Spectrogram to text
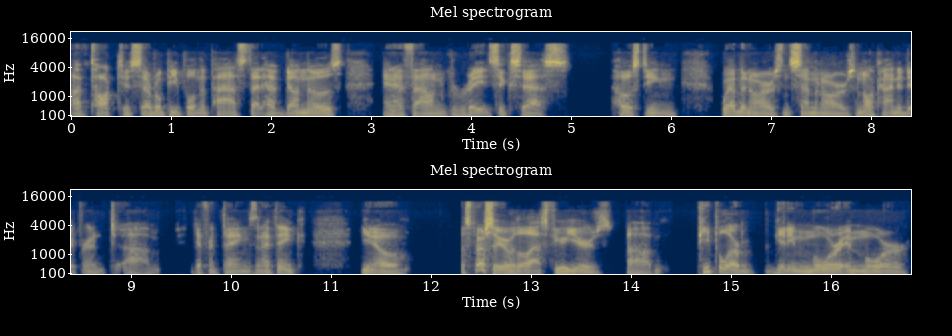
I've talked to several people in the past that have done those and have found great success hosting webinars and seminars and all kind of different um, different things. And I think, you know, especially over the last few years, um, people are getting more and more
